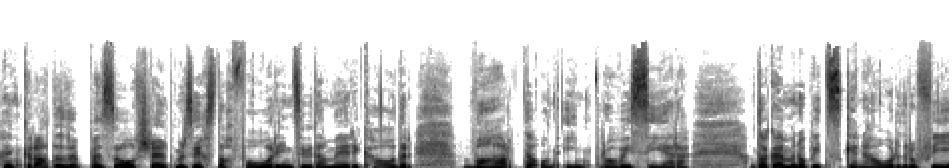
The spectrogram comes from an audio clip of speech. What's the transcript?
Gerade so stellt man sich doch vor in Südamerika, oder? Warten und improvisieren. Und da gehen wir noch ein bisschen genauer darauf ein.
